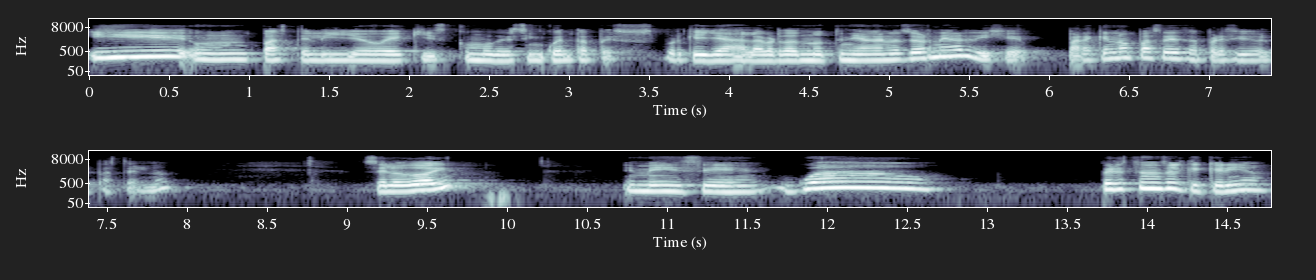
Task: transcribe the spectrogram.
y un pastelillo X como de 50 pesos, porque ya la verdad no tenía ganas de hornear. Dije, para que no pase desaparecido el pastel, ¿no? Se lo doy y me dice, wow, pero este no es el que quería,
